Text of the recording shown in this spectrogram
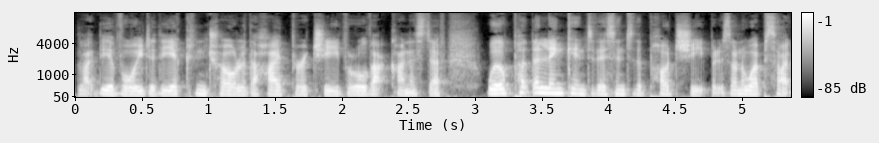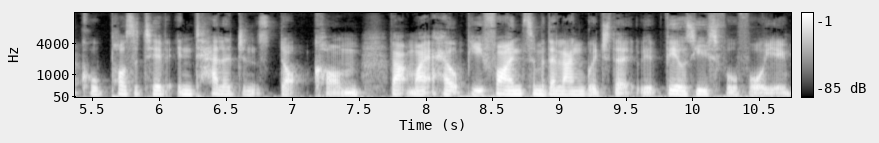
like the avoider the controller the hyperachiever all that kind of stuff. We'll put the link into this into the pod sheet but it's on a website called positiveintelligence.com that might help you find some of the language that it feels useful for you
